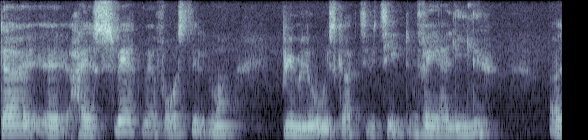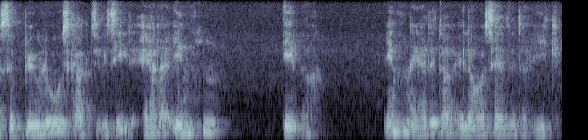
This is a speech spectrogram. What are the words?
der øh, har jeg svært ved at forestille mig biologisk aktivitet være lille. Altså biologisk aktivitet er der enten eller. Enten er det der, eller også er det der ikke.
